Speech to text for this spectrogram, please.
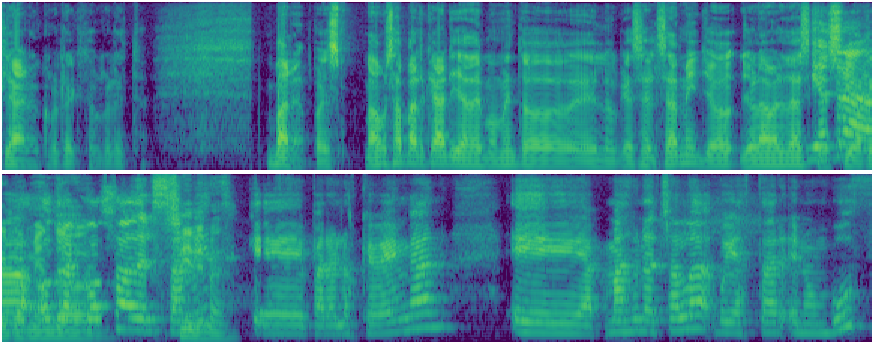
Claro, correcto, correcto. Bueno, pues vamos a aparcar ya de momento eh, lo que es el Summit. Yo, yo la verdad es que sí os recomiendo. Otra cosa del Summit, que para los que vengan, eh, más de una charla, voy a estar en un booth.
